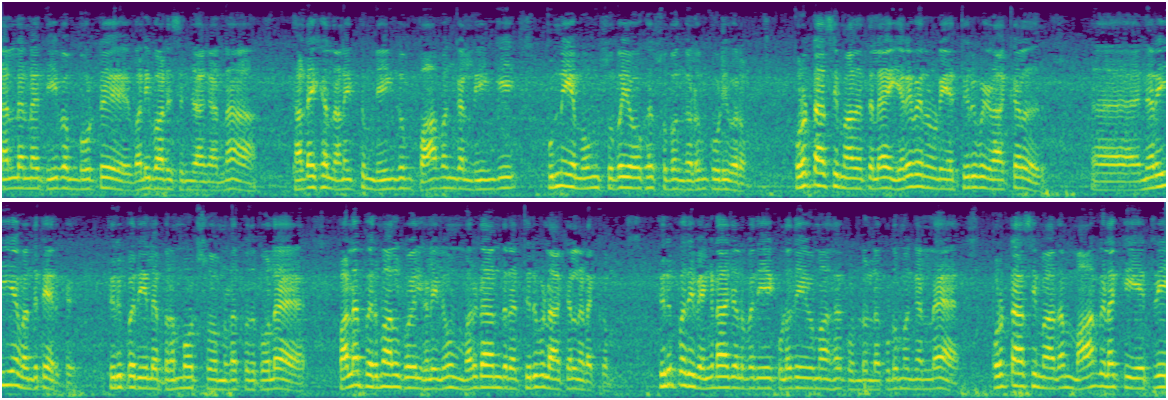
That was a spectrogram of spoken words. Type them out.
நல்லெண்ணெய் தீபம் போட்டு வழிபாடு செஞ்சாங்கன்னா தடைகள் அனைத்தும் நீங்கும் பாவங்கள் நீங்கி புண்ணியமும் சுபயோக சுபங்களும் கூடி வரும். புரட்டாசி மாதத்தில் இறைவனுடைய திருவிழாக்கள் நிறைய வந்துட்டே இருக்கு. திருப்பதியில் பிரம்மோற்சவம் நடப்பது போல பல பெருமாள் கோயில்களிலும் வருடாந்திர திருவிழாக்கள் நடக்கும். திருப்பதி வெங்கடாஜலபதியை குலதெய்வமாக கொண்டுள்ள குடும்பங்களில் புரட்டாசி மாதம் மாவிளக்கு ஏற்றி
